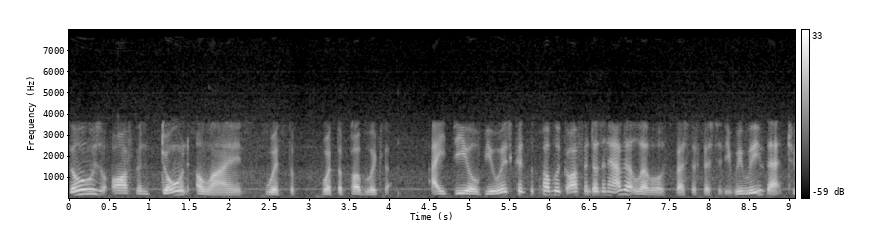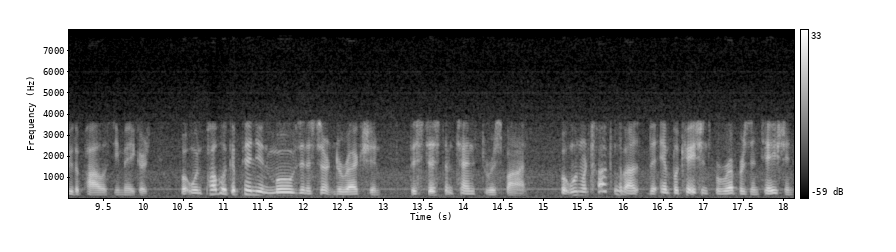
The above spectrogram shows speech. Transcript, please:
those often don't align with the, what the public's ideal view is because the public often doesn't have that level of specificity. We leave that to the policymakers. But when public opinion moves in a certain direction, the system tends to respond. But when we're talking about the implications for representation,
